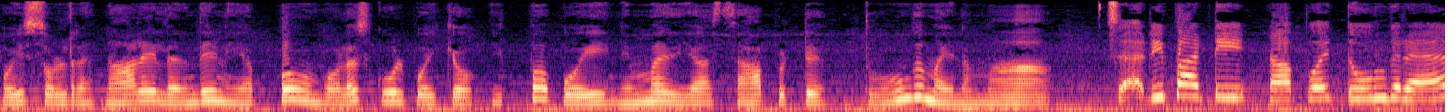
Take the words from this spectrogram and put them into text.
போய் சொல்றேன். நாளையில இருந்து நீ எப்பவும் போல ஸ்கூல் போய்க்கோ. இப்ப போய் நிம்மதியா சாப்பிட்டு தூங்கு மயிலம்மா. சரி பாட்டி நான் போய் தூங்குறேன்.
